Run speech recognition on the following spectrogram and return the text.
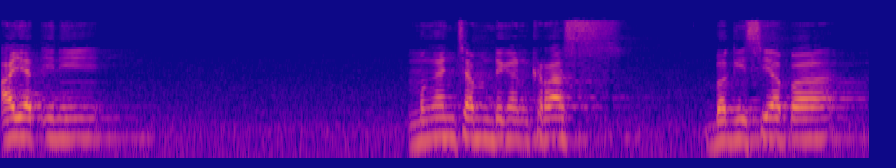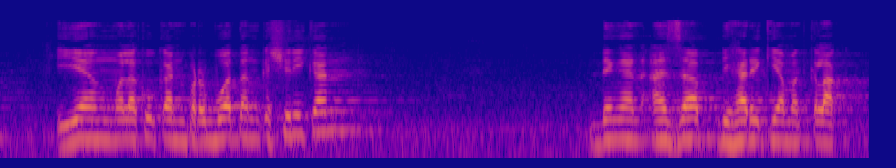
ayat ini mengancam dengan keras bagi siapa yang melakukan perbuatan kesyirikan dengan azab di hari kiamat kelak.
